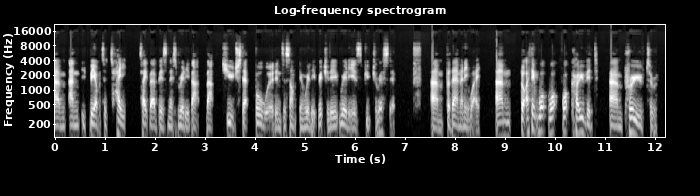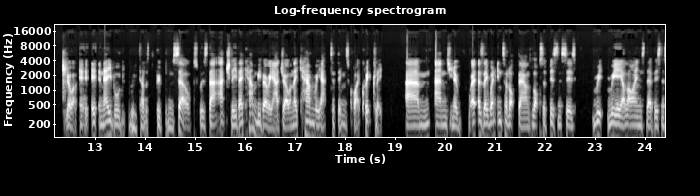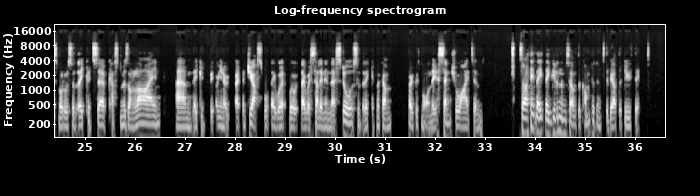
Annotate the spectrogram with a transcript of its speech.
um, and be able to take take their business really that that huge step forward into something really really, really is futuristic um, for them anyway. Um, but I think what what what COVID um, proved to you know, it, it, enabled retailers to prove to themselves was that actually they can be very agile and they can react to things quite quickly. Um, and you know, as they went into lockdowns, lots of businesses re- realigned their business model so that they could serve customers online. Um, they could, you know, adjust what they were they were selling in their stores so that they could become focus more on the essential items. So I think they, they've given themselves the confidence to be able to do things.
